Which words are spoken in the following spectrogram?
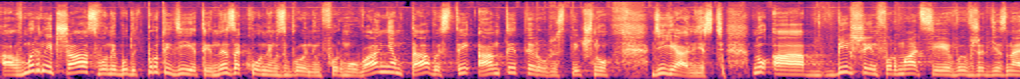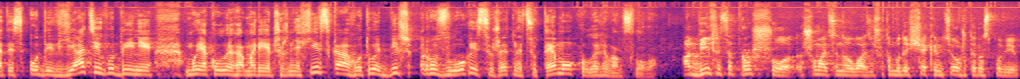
А в мирний час вони будуть протидіяти незаконним збройним формуванням та вести антитерористичну діяльність. Ну а більше інформації ви вже дізнаєтесь о 9 годині. Моя колега Марія Черняхівська готує більш розлогий сюжет на цю тему. Колеги, вам слово. А більше це про що? Що мається на увазі? Що там буде ще крім цього, що ти розповів?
